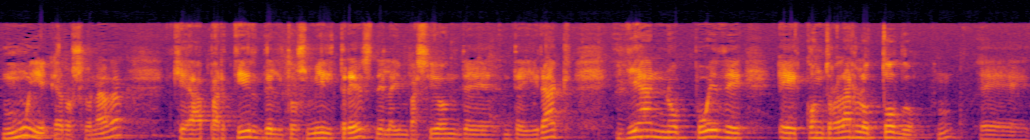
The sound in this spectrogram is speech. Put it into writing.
muy erosionada que a partir del 2003, de la invasión de, Irak, ya no puede eh, controlarlo todo eh,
